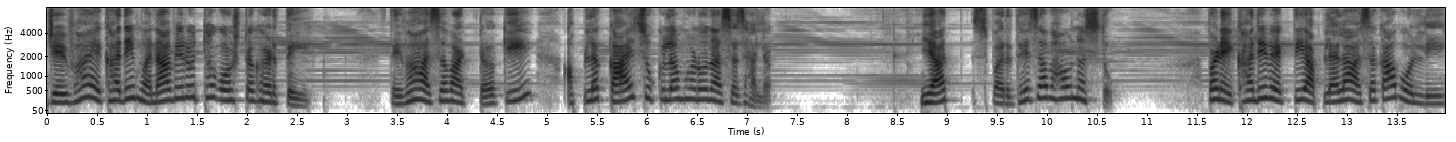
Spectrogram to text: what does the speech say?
जेव्हा एखादी मनाविरुद्ध गोष्ट घडते तेव्हा असं वाटतं की आपलं काय चुकलं म्हणून असं झालं. यात स्पर्धेचा भाव नसतो. पण एखादी व्यक्ती आपल्याला असं का बोलली?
